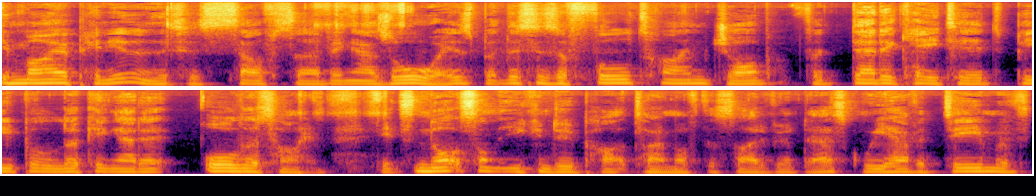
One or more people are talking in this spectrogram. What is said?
in my opinion, and this is self-serving as always, but this is a full-time job for dedicated people looking at it all the time. It's not something you can do part-time off the side of your desk. We have a team of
